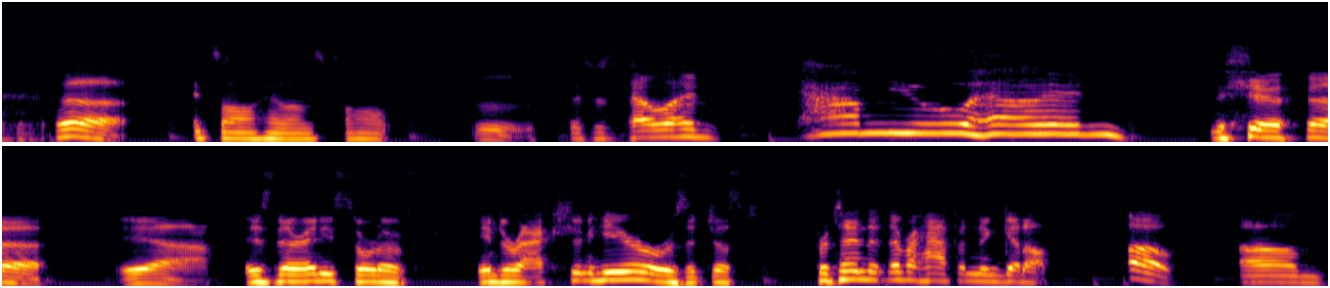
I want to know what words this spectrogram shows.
uh, It's all Helen's fault. mm. This is Helen. Damn you, Helen. yeah. Is there any sort of interaction here, or is it just pretend it never happened and get up? Oh, um,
